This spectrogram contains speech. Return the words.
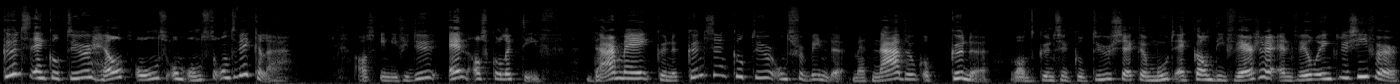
Kunst en cultuur helpt ons om ons te ontwikkelen. Als individu en als collectief. Daarmee kunnen kunst en cultuur ons verbinden. Met nadruk op kunnen. Want kunst- en cultuursector moet en kan diverser en veel inclusiever.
